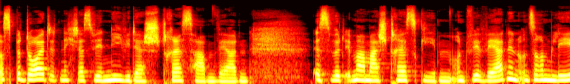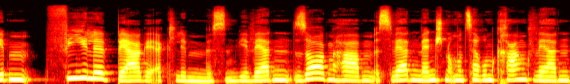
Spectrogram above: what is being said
Das bedeutet nicht, dass wir nie wieder Stress haben werden. Es wird immer mal Stress geben und wir werden in unserem Leben viele Berge erklimmen müssen. Wir werden Sorgen haben, es werden Menschen um uns herum krank werden.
